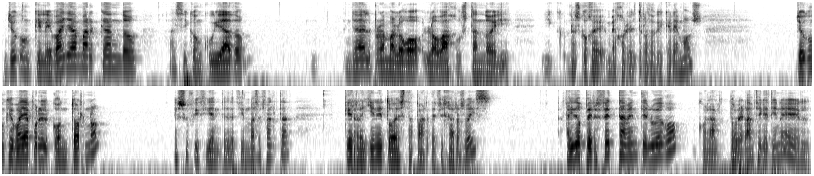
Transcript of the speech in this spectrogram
yo con que le vaya marcando así con cuidado, ya el programa luego lo va ajustando y, y nos coge mejor el trozo que queremos. Yo con que vaya por el contorno es suficiente, es decir, no hace falta que rellene toda esta parte. Fijaros, ¿veis? Ha ido perfectamente luego, con la tolerancia que tiene el,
